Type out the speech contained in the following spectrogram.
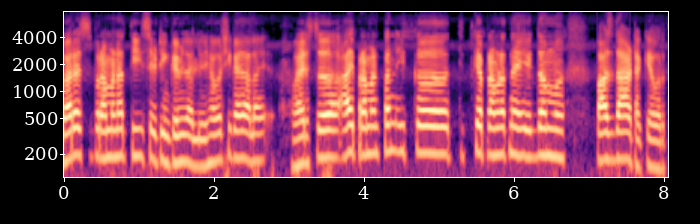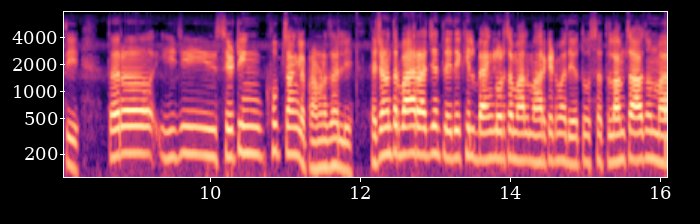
बऱ्याच प्रमाणात ती सेटिंग कमी झाली. ह्या वर्षी काय झालं आहे व्हायरसचं आहे प्रमाण पण इतकं तितक्या प्रमाणात नाही एकदम पाच दहा टक्क्यावरती. तर ही जी सेटिंग खूप चांगल्या प्रमाणात झाली. त्याच्यानंतर बाहेर राज्यातले देखील बँगलोरचा माल मार्केटमध्ये येतो. सतलामचा अजून मा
